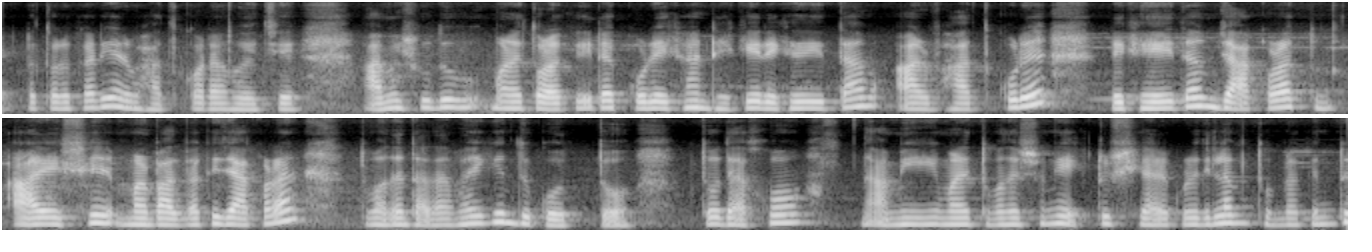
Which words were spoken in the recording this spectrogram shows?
একটা তরকারি আর ভাত করা হয়েছে। আমি শুধু মানে তরকারিটা করে এখানে ঢেকে রেখে দিতাম আর ভাত করে রেখে দিতাম যা করার, আর এসে মানে বাদবাকি যা করার তোমাদের দাদাভাই কিন্তু করতো। তো দেখো, আমি মানে তোমাদের সঙ্গে একটু শেয়ার করে দিলাম, তোমরা কিন্তু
